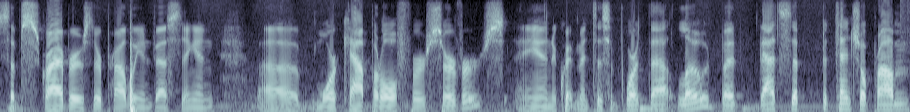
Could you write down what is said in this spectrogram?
subscribers, they're probably investing in uh, more capital for servers and equipment to support that load. But that's a potential problem.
